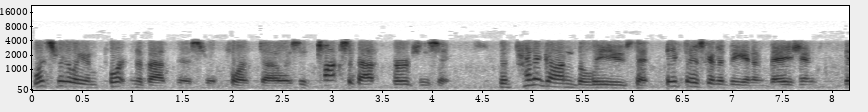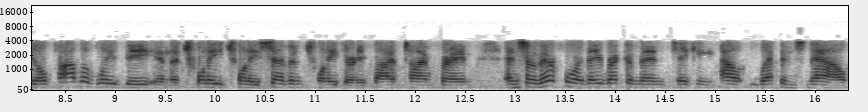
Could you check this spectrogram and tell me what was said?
What's really important about this report, though, is it talks about urgency. The Pentagon believes that if there's going to be an invasion, It'll probably be in the 2027, 2035 timeframe. And so, therefore, they recommend taking out weapons now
